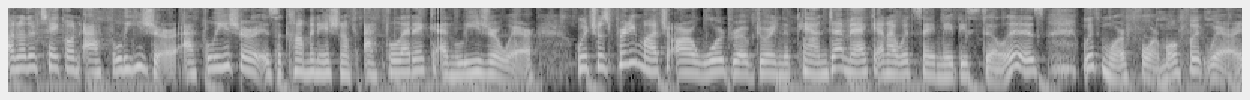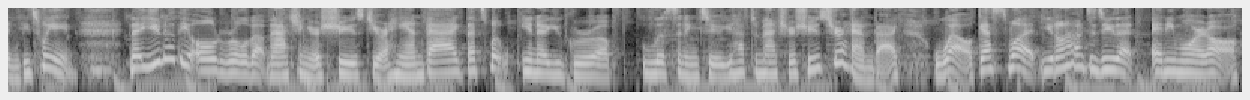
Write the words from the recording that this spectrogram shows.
Another take on athleisure. Athleisure is a combination of athletic and leisure wear, which was pretty much our wardrobe during the pandemic, and I would say maybe still is, with more formal footwear in between. Now, you know the old rule about matching your shoes to your handbag? That's what, you know, you grew up listening to. You have to match your shoes to your handbag. Well, guess what? You don't have to do that anymore at all.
